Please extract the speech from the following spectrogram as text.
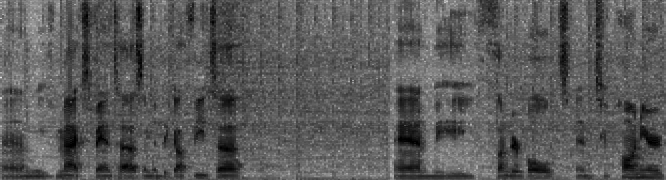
And we've Max Phantasm into Gothita. And we Thunderbolt into Pawniard.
